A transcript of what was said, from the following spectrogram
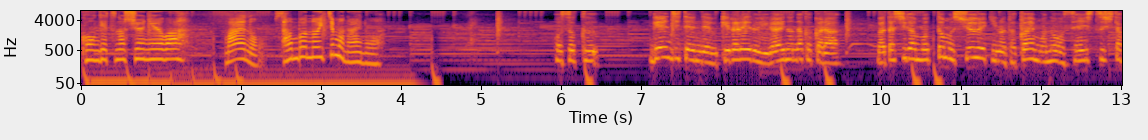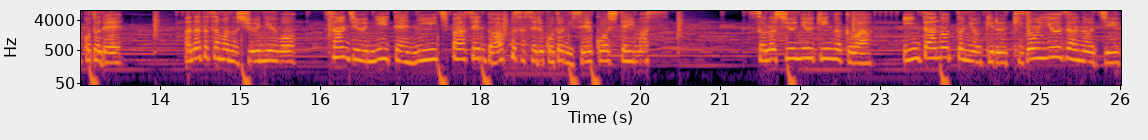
今月の収入は前の3分の1もないの。補足。現時点で受けられる依頼の中から私が最も収益の高いものを選出したことであなた様の収入を32.21%アップさせることに成功しています。その収入金額はインターノットにおける既存ユーザーのうち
